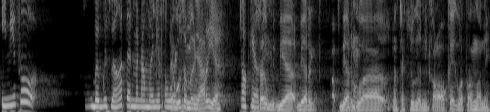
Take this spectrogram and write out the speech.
ini tuh bagus banget dan menang banyak Eh, award. gue sambil nyari ya. Oke, So, oke. biar biar biar Oke. gue ngecek juga nih. Kalau oke gue tonton nih.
